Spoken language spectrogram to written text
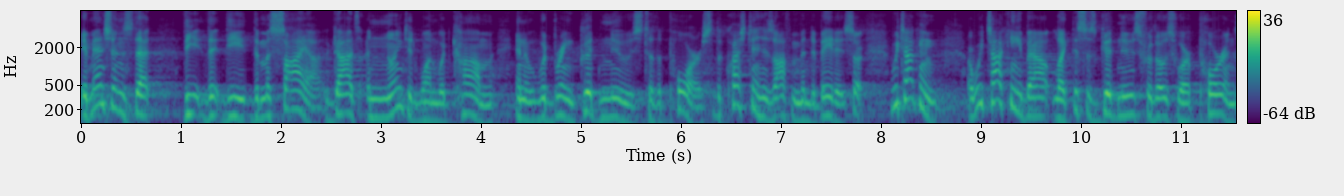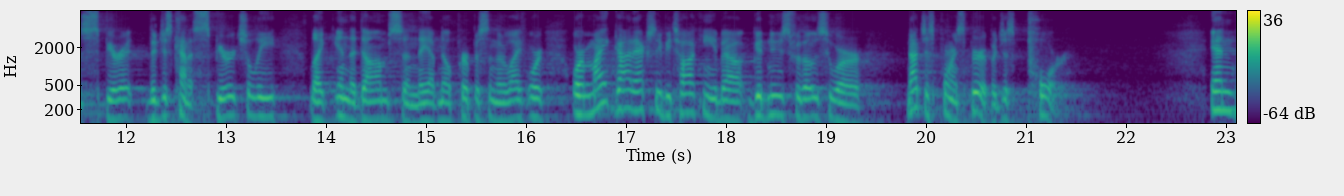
it mentions that the, the, the, the, Messiah, God's anointed one, would come and it would bring good news to the poor. So the question has often been debated. So are we talking, are we talking about like this is good news for those who are poor in spirit? They're just kind of spiritually like in the dumps and they have no purpose in their life? Or, or might God actually be talking about good news for those who are not just poor in spirit, but just poor? And,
